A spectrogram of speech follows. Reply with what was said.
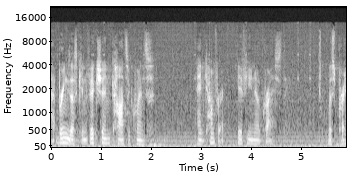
That brings us conviction, consequence, and comfort if you know Christ. Let's pray.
